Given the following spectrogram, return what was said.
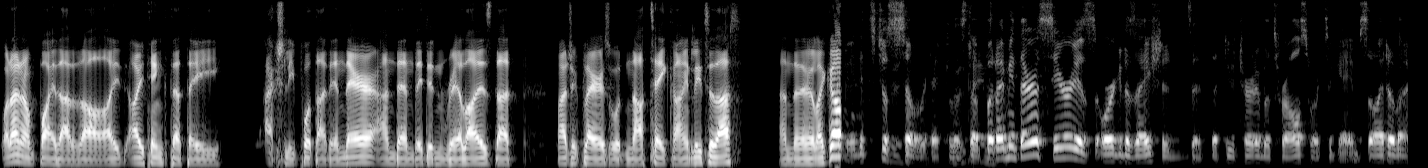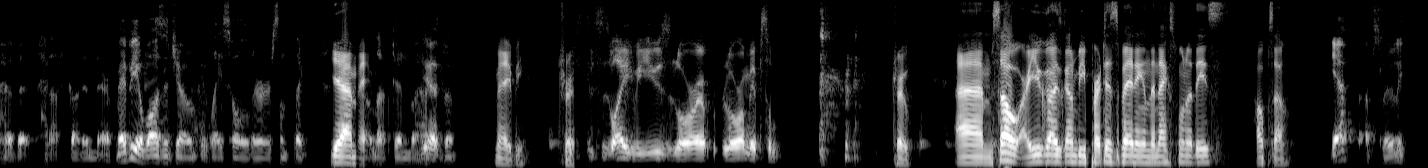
but I don't buy that at all. I, I think that they actually put that in there and then they didn't realize that Magic players would not take kindly to that. And they're like, oh, I mean, it's just so ridiculous. we'll but I mean, there are serious organizations that, that do tournaments for all sorts of games. So I don't know how that how that got in there. Maybe it was a joke, a placeholder or something yeah, got maybe. left in by Yeah. accident. Maybe. True. This, this is why we use Lorem Lorem Ipsum. True. Um, so, are you guys going to be participating in the next one of these? Hope so. Yeah, absolutely.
